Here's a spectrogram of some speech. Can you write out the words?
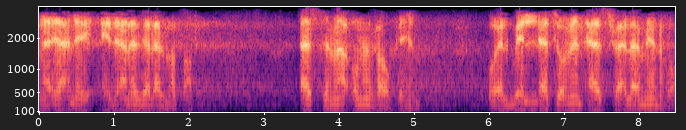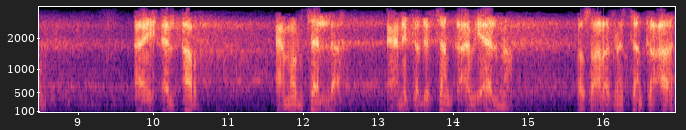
يعني إذا نزل المطر السماء من فوقهم والبلة من أسفل منهم. أي الأرض مبتلة يعني قد استنقع فيها الماء فصارت مستنقعات.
